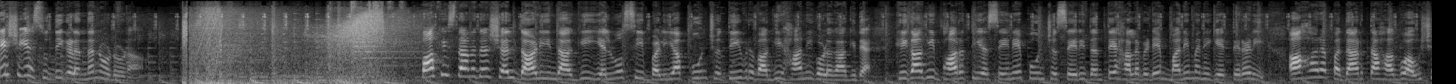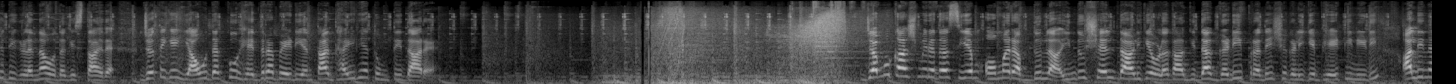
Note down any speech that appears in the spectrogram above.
ದೇಶೀಯ ಸುದ್ದಿಗಳನ್ನ ನೋಡೋಣ. ಪಾಕಿಸ್ತಾನದ ಶೆಲ್ ದಾಳಿಯಿಂದಾಗಿ ಎಲ್ಒಸಿ ಬಳಿಯ ಪೂಂಚ್ ತೀವ್ರವಾಗಿ ಹಾನಿಗೊಳಗಾಗಿದೆ. ಹೀಗಾಗಿ ಭಾರತೀಯ ಸೇನೆ ಪೂಂಚ್ ಸೇರಿದಂತೆ ಹಲವೆಡೆ ಮನೆ ಮನೆಗೆ ತೆರಳಿ ಆಹಾರ ಪದಾರ್ಥ ಹಾಗೂ ಔಷಧಿಗಳನ್ನು ಒದಗಿಸ್ತಾ ಇದೆ. ಜೊತೆಗೆ ಯಾವುದಕ್ಕೂ ಹೆದರಬೇಡಿ ಅಂತ ಧೈರ್ಯ ತುಂಬುತ್ತಿದ್ದಾರೆ ಜಮ್ಮು ಕಾಶ್ಮೀರದ ಸಿಎಂ ಒಮರ್ ಅಬ್ದುಲ್ಲಾ ಇಂದು ಶೆಲ್ ದಾಳಿಗೆ ಒಳಗಾಗಿದ್ದ ಗಡಿ ಪ್ರದೇಶಗಳಿಗೆ ಭೇಟಿ ನೀಡಿ ಅಲ್ಲಿನ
